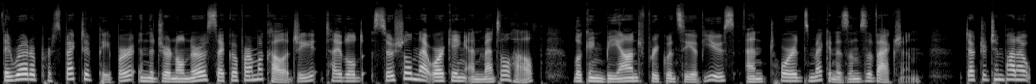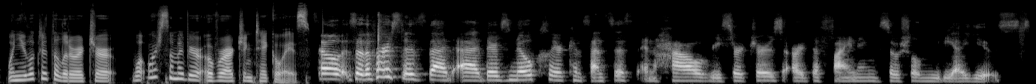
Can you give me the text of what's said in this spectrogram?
They wrote a perspective paper in the journal Neuropsychopharmacology titled Social Networking and Mental Health Looking Beyond Frequency of Use and Towards Mechanisms of Action. Dr. Timpano, when you looked at the literature, what were some of your overarching takeaways? So, so the first is that uh, there's no clear consensus in how researchers are defining social media use.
